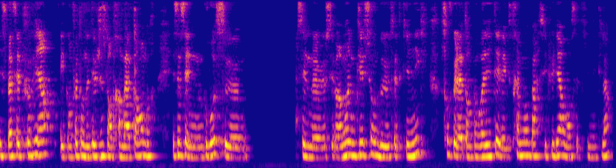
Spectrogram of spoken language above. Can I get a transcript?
il se passait plus rien et qu'en fait on était juste en train d'attendre. Et ça, c'est une grosse, euh, c'est vraiment une question de cette clinique. Je trouve que la temporalité elle est extrêmement particulière dans cette clinique-là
